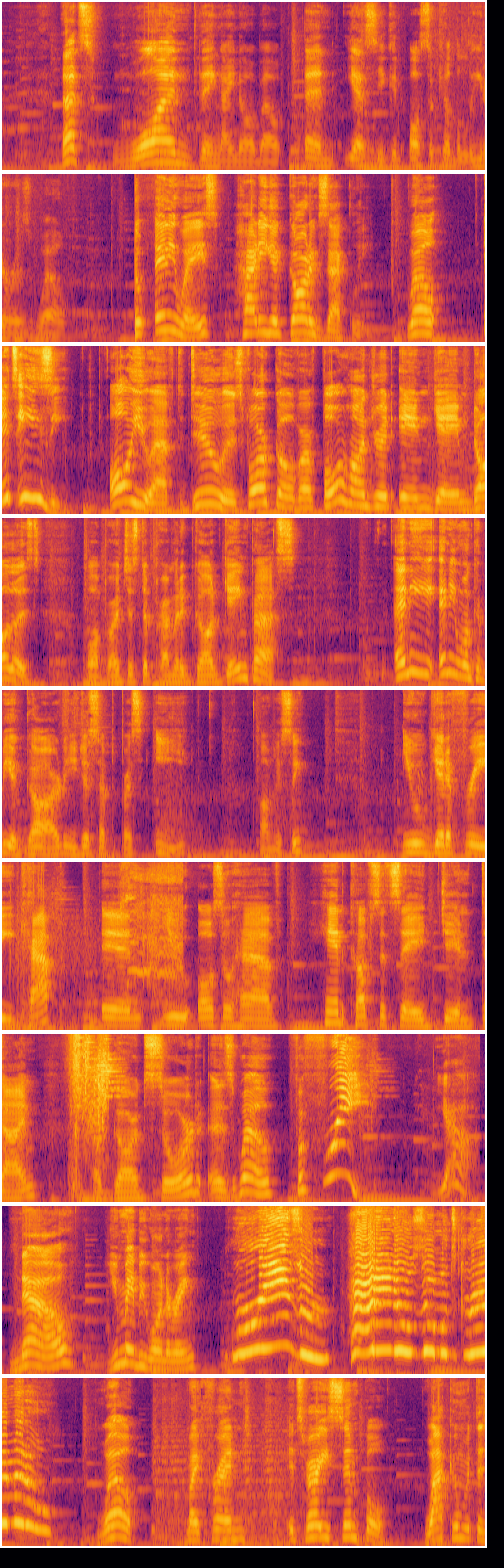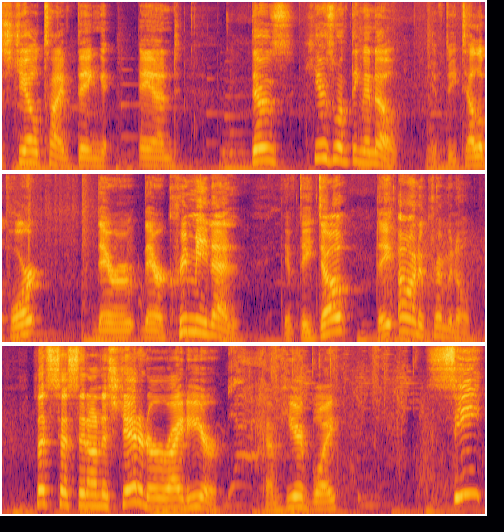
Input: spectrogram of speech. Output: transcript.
That's one thing I know about. And yes, you can also kill the leader as well. So anyways, how do you get guard exactly? Well, it's easy. All you have to do is fork over 400 in-game dollars, or purchase the Primitive Guard Game Pass. Any Anyone can be a guard, you just have to press E, obviously. You get a free cap, and you also have handcuffs that say jail time, a guard sword as well for free. Yeah. Now, you may be wondering, Razor, how do you know someone's criminal? Well, my friend, it's very simple. Whack them with this jail time thing, and there's here's one thing to know. If they teleport, they're they're a criminal. If they don't, they aren't a criminal. Let's test it on this janitor right here. Come here, boy. See?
